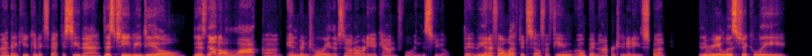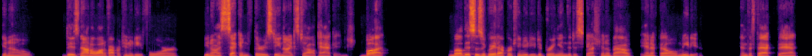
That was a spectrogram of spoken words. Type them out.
I think you can expect to see that. This TV deal, there's not a lot of inventory that's not already accounted for in this deal. The, the NFL left itself a few open opportunities, but realistically, you know, there's not a lot of opportunity for you know a second Thursday night style package. But well, this is a great opportunity to bring in the discussion about NFL media and the fact that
